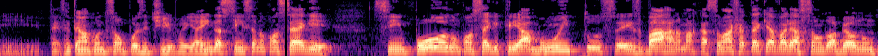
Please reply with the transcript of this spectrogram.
e tem, você tem uma condição positiva. E ainda assim você não consegue se impor, não consegue criar muito, você esbarra na marcação. Acho até que a avaliação do Abel não,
